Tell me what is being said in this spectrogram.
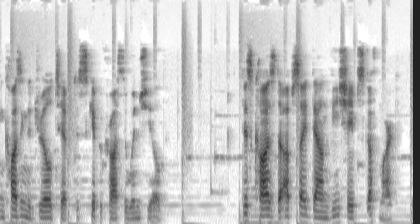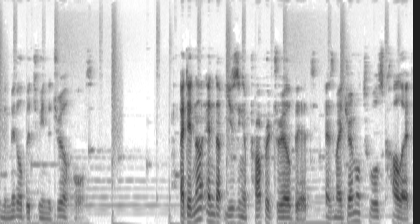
and causing the drill tip to skip across the windshield. This caused the upside down V-shaped scuff mark in the middle between the drill holes. I did not end up using a proper drill bit as my Dremel tools collet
